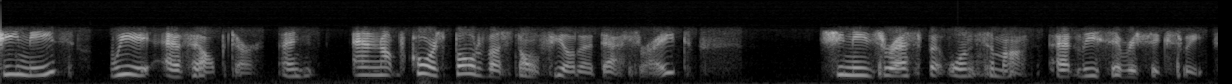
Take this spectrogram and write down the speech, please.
she needs, we have helped her. And and of course both of us don't feel that that's right. She needs respite once a month, at least every six weeks.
